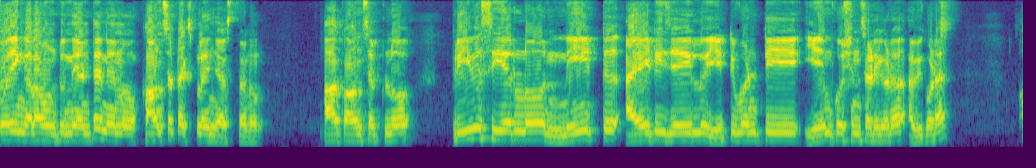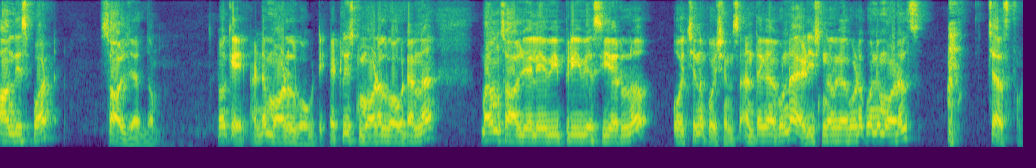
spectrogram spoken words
గోయింగ్ ఎలా ఉంటుంది అంటే నేను కాన్సెప్ట్ ఎక్స్ప్లెయిన్ చేస్తాను. ఆ కాన్సెప్ట్లో ప్రీవియస్ ఇయర్లో నీట్ ఐఐటి జేఈలో ఎటువంటి ఏం క్వశ్చన్స్ అడిగాడో అవి కూడా ఆన్ ది స్పాట్ సాల్వ్ చేద్దాం. ఓకే అంటే మోడల్కి ఒకటి. అట్లీస్ట్ మోడల్కి ఒకటన్నా మనం సాల్వ్ చేయలేవి ప్రీవియస్ ఇయర్లో వచ్చిన క్వశ్చన్స్ అంతేకాకుండా అడిషనల్గా కూడా కొన్ని మోడల్స్ చేస్తాం.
